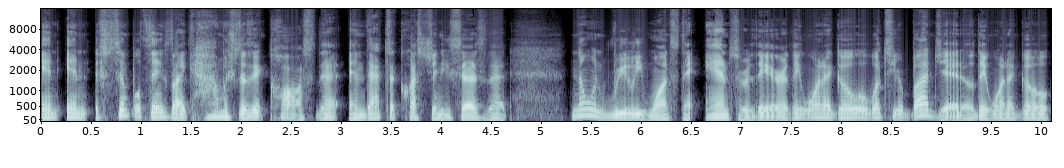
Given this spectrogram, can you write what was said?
and and simple things like how much does it cost that and that's a question he says that no one really wants to answer there. They want to go, well, what's your budget? Or they want to go,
